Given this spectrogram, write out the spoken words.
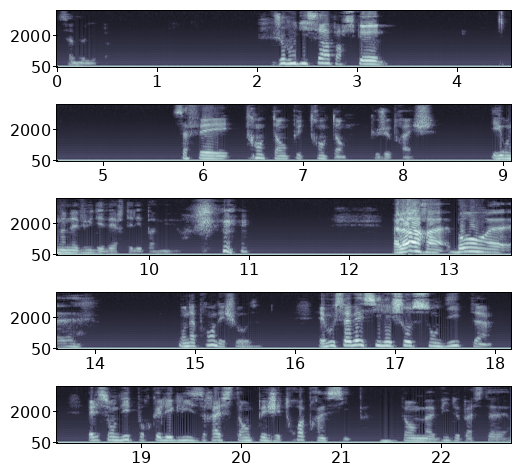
Ça ne l'est pas. Je vous dis ça parce que ça fait 30 ans, plus de 30 ans que je prêche. Et on en a vu des vertes et des pas mûres. Alors, euh, bon, euh, on apprend des choses. Et vous savez, si les choses sont dites, elles sont dites pour que l'Église reste en paix. J'ai trois principes dans ma vie de pasteur.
